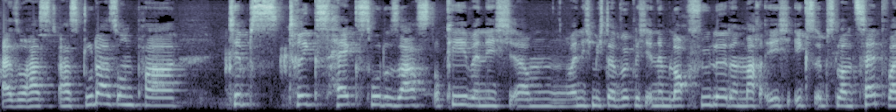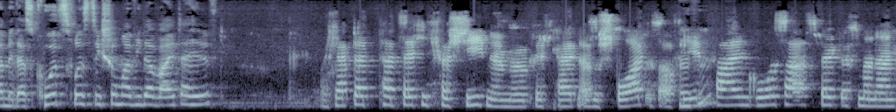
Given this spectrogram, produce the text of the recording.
Also hast, hast du da so ein paar Tipps, Tricks, Hacks, wo du sagst, okay, wenn ich, ähm, wenn ich mich da wirklich in einem Loch fühle, dann mache ich XYZ, weil mir das kurzfristig schon mal wieder weiterhilft? Ich habe da tatsächlich verschiedene Möglichkeiten. Also Sport ist auf mhm. jeden Fall ein großer Aspekt, dass man dann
